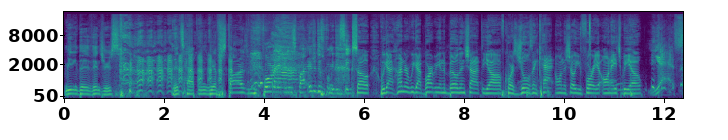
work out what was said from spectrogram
meeting the Avengers. it's happening. We have stars euphoria in the spot. Introduce for me, DC. So we got Hunter, we got Barbie in the building. Shout out to y'all, of course. Jules and Kat on the show Euphoria on HBO. Yes.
